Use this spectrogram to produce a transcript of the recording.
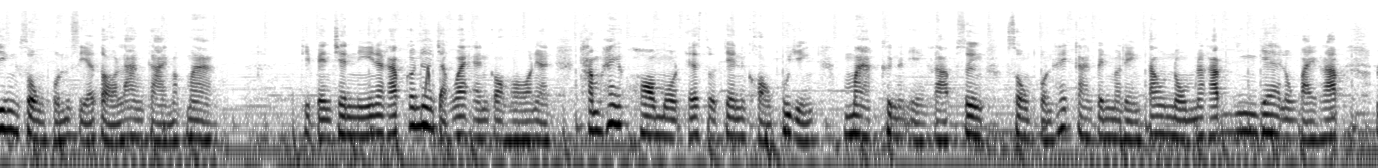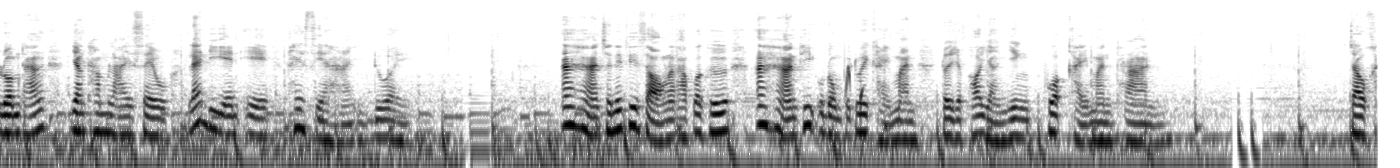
ยิ่งส่งผลเสียต่อร่างกายมากๆ ที่เป็นเช่นนี้นะครับก็เนื่องจากว่าแอลกอฮอล์เนี่ยทำให้ฮอร์โมนเอสโตรเจนของผู้หญิงมากขึ้นนั่นเองครับ ซึ่งส่งผลให้การเป็นมะเร็งเต้านมนะครับยิ่งแย่ลงไปครับ รวมทั้งยังทำลายเซลล์และ DNA ให้เสียหายอีกด้วยอาหารชนิดที่2นะครับก็คืออาหารที่อุดมไปด้วยไขมัน โดยเฉพาะอย่างยิ่งพวกไขมันทราน เจ้าไข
